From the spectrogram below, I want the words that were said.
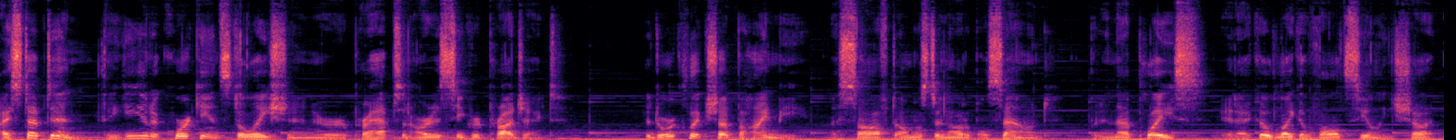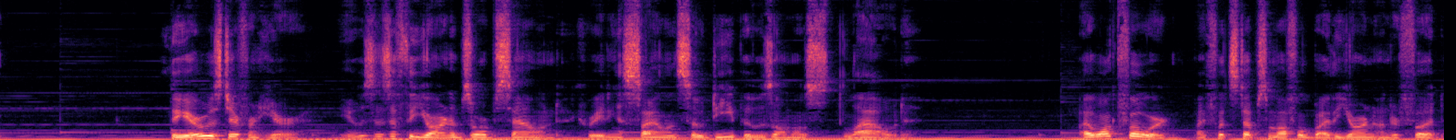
I stepped in, thinking it a quirky installation or perhaps an artist's secret project. The door clicked shut behind me, a soft, almost inaudible sound, but in that place, it echoed like a vault ceiling shut. The air was different here. It was as if the yarn absorbed sound, creating a silence so deep it was almost loud. I walked forward, my footsteps muffled by the yarn underfoot,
